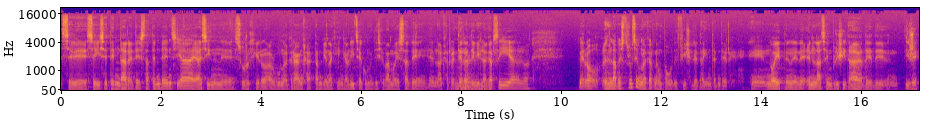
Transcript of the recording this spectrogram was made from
se, se hizo tendar de esta tendencia y así eh, surgieron algunas granjas también aquí en Galicia, como decíamos, esa de en la carretera de Villa García. Pero el avestruz es una carne un poco difícil de entender. Eh, no es en, en la simplicidad de, de- dice,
